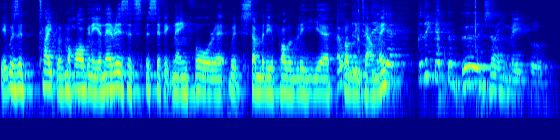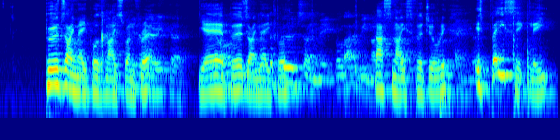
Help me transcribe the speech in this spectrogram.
it was a type of mahogany, and there is a specific name for it, which somebody will probably uh, probably tell me. Get, do they get the bird's eye maple? Bird's eye maple is a nice one for America. it. Yeah, you know, bird's eye maple. Bird's eye maple, that'd be nice. That's nice for jewellery. It's basically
